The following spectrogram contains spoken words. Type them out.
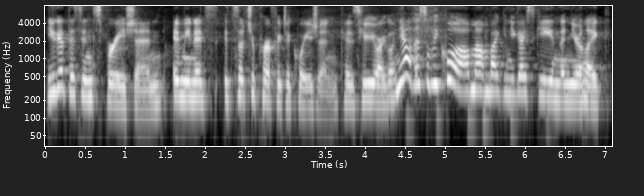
you get this inspiration. I mean, it's it's such a perfect equation because here you are going, yeah, this will be cool. I'll mountain bike and you guys ski, and then you're like,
